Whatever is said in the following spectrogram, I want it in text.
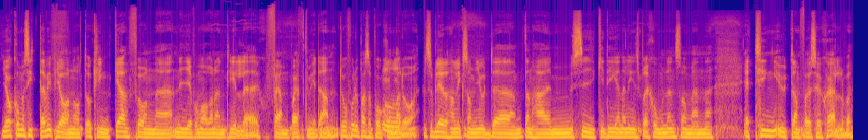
jag kommer sitta vid pianot och klinka från eh, nio på morgonen till eh, fem på eftermiddagen. Då får du passa på att komma då. Så blev det att han liksom gjorde den här musikidén eller inspirationen som en, ett ting utanför sig själv.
